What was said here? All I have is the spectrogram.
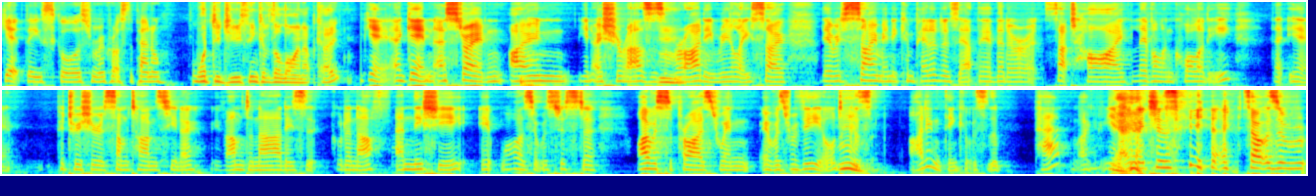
get these scores from across the panel. What did you think of the lineup, Kate? yeah, again, Australian own, you know, Shiraz Mm. as a variety, really. So there are so many competitors out there that are at such high level and quality that, yeah, Patricia is sometimes, you know, we've ummed and ahed, is it good enough? And this year it was. It was just a, I was surprised when it was revealed Mm. because I didn't think it was the Pat, like you know, which is you know, so it was a,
